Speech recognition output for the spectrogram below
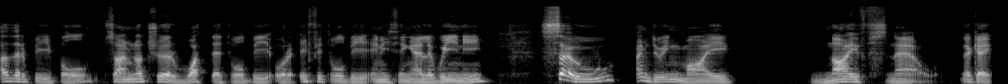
other people, so I'm not sure what that will be or if it will be anything Halloweeny. So I'm doing my knives now. Okay,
